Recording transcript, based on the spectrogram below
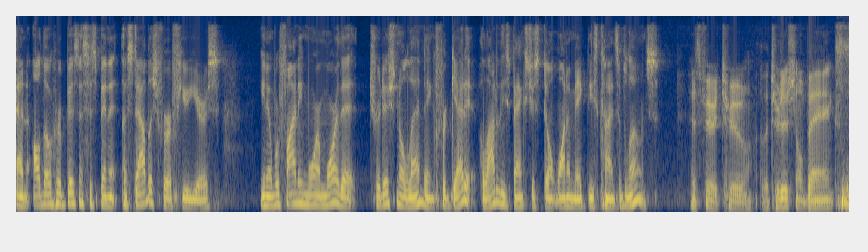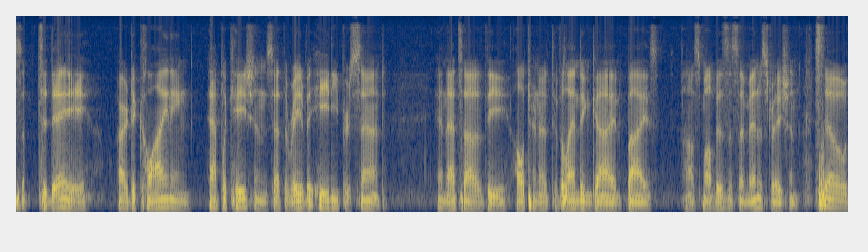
And although her business has been established for a few years, you know, we're finding more and more that traditional lending, forget it. A lot of these banks just don't want to make these kinds of loans. It's very true. The traditional banks today are declining applications at the rate of 80%, and that's out of the Alternative Lending Guide by uh, Small Business Administration. So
